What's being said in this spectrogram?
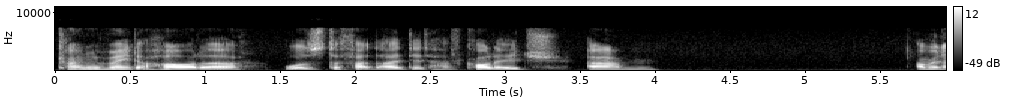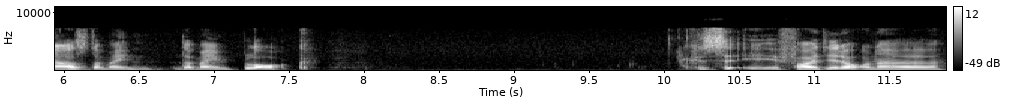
kind of made it harder was the fact that I did have college. Um, I mean, as the main the main block, because if I did it on a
